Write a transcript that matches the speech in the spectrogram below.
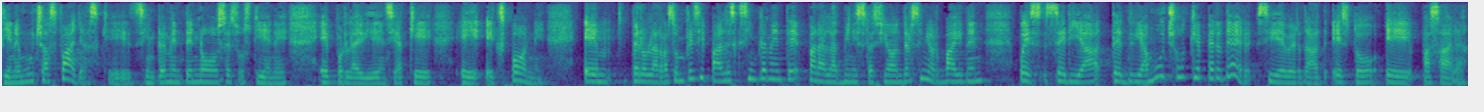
tiene muchas fallas, que simplemente no se sostiene por la evidencia que expone. Em, pero la razón principal es que simplemente para la administración del señor Biden, pues sería, tendría mucho que perder si de verdad esto pasara.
